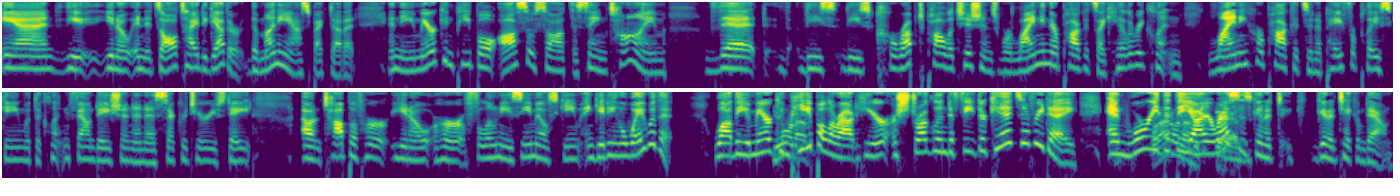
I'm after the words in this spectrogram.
And the you know, and it's all tied together. The money aspect of it, and the American people also saw at the same time that these these corrupt politicians were lining their pockets like Hillary Clinton, lining her pockets in a pay for play scheme with the Clinton Foundation and as Secretary of State on top of her, you know, her felonious email scheme and getting away with it. While the American people are out here are struggling to feed their kids every day and worried that the understand. IRS is going to going to take them down.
